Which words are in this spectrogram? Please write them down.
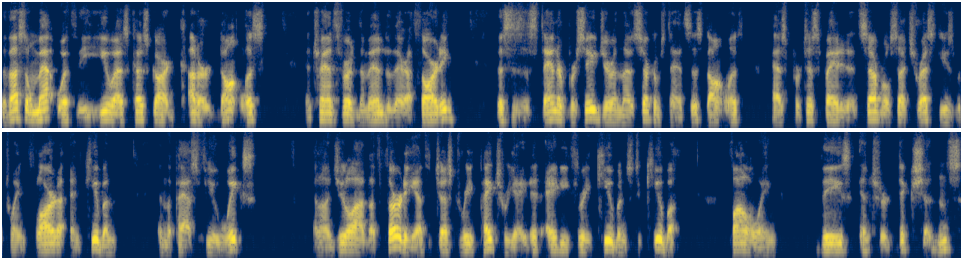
The vessel met with the U.S. Coast Guard cutter Dauntless and transferred the men to their authority. This is a standard procedure in those circumstances. Dauntless has participated in several such rescues between Florida and Cuban in the past few weeks and on July the 30th, just repatriated 83 Cubans to Cuba following these interdictions.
